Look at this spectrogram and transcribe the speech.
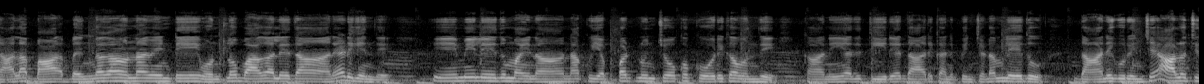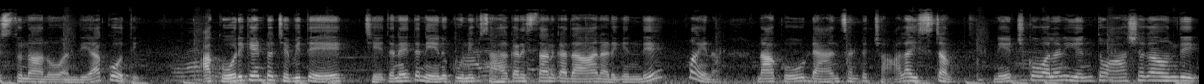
చాలా బా బెంగగా ఉన్నావేంటి? ఒంట్లో బాగాలేదా? అని అడిగింది. ఏమీ లేదు మైనా. నాకు ఎప్పటి నుంచో ఒక కోరిక ఉంది కానీ అది తీరే దారి కనిపించడం లేదు. దాని గురించే ఆలోచిస్తున్నాను అంది ఆ కోతి. ఆ కోరికేంటో చెబితే చేతనైతే నేను నీకు సహకరిస్తాను కదా అని అడిగింది మైనా. నాకు డ్యాన్స్ అంటే చాలా ఇష్టం. నేర్చుకోవాలని ఎంతో ఆశగా ఉంది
